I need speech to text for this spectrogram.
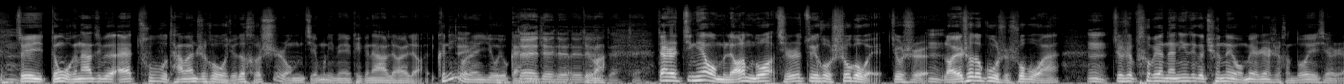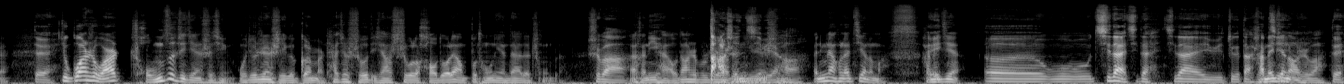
嗯所以等我跟他这个哎初步谈完之后，我觉得合适，我们节目里面也可以跟大家聊一聊，肯定有人有有感兴趣的，对对对对对吧？对对，但是今天我们聊那么多，其实最后收个尾，就是嗯老爷车的故事说不完，嗯就是特别南京这个圈内，我们也认识很多一些人，对，就光是玩虫子这件事情，我就认识一个哥们儿，他就手底下收了好多辆不同年代的虫子，是吧哎，？很厉害。我当时不是大神级别哈哎，你们俩后来见了吗？还没见。呃，我我期待期待期待与这个大神还没见到是吧对，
